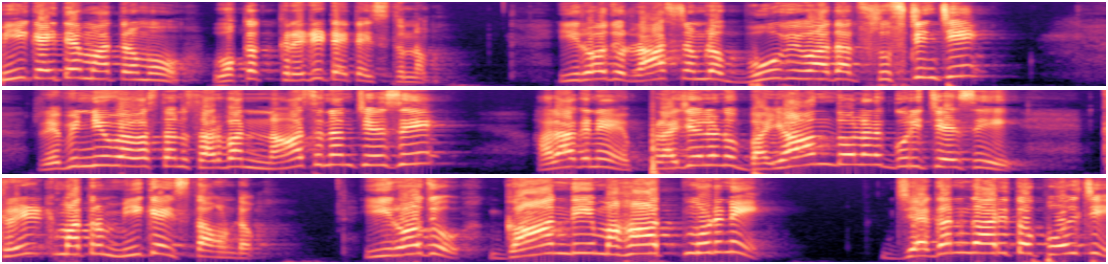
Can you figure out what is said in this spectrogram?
మీకైతే మాత్రము ఒక క్రెడిట్ అయితే ఇస్తున్నాం. ఈరోజు రాష్ట్రంలో భూ వివాదాలు సృష్టించి రెవెన్యూ వ్యవస్థను సర్వనాశనం చేసి అలాగనే ప్రజలను భయాందోళనకు గురి చేసి క్రెడిట్ మాత్రం మీకే ఇస్తూ ఉండం. ఈరోజు గాంధీ మహాత్ముడిని జగన్ గారితో పోల్చి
